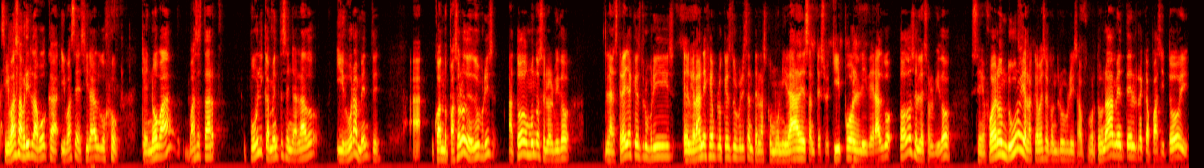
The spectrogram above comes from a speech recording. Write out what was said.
si vas a abrir la boca y vas a decir algo que no va, vas a estar públicamente señalado y duramente cuando pasó lo de Drew a todo el mundo se le olvidó la estrella que es Drew el gran ejemplo que es Drew ante las comunidades, ante su equipo, el liderazgo, todo se les olvidó. Se fueron duro y a la cabeza con Drew Afortunadamente él recapacitó y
